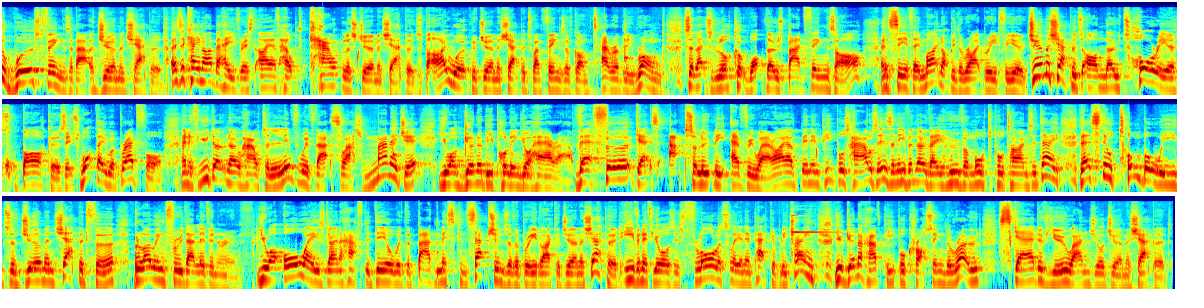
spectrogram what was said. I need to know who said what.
Speaker 1: the worst things about a German Shepherd? As a canine behaviourist, I have helped countless German Shepherds, but I work with German Shepherds when things have gone terribly wrong. So let's look at what those bad things are and see if they might not be the right breed for you. German Shepherds are notorious barkers. It's what they were bred for. And if you don't know how to live with that slash manage it, you are gonna be pulling your hair out. Their fur gets absolutely everywhere. I have been in people's houses and even though they hoover multiple times a day, there's still tumbleweeds of German Shepherd fur blowing through their living room. You are always going to have to deal with the bad misconceptions of a breed like a German Shepherd. Even if yours is flawlessly and impeccably trained, you're going to have people crossing the road scared of you and your German Shepherd.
